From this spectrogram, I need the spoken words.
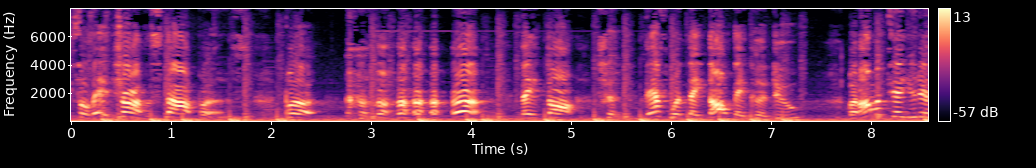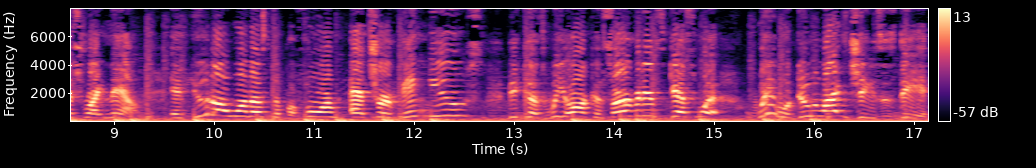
so they tried to stop us, but they thought that's what they thought they could do. But I'm gonna tell you this right now. If you don't want us to perform at your venues because we are conservatives, guess what? We will do like Jesus did.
